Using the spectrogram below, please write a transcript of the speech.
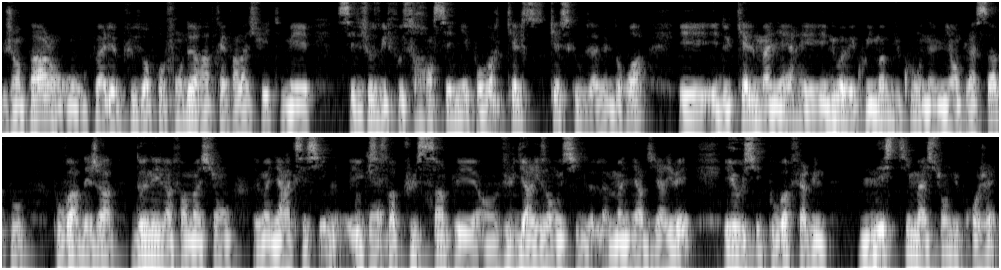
j'en parle. On, on peut aller plus en profondeur après par la suite, mais c'est des choses où il faut se renseigner pour voir qu'est-ce que vous avez le droit et, et de quelle manière. Et, et nous, avec Wimob, du coup, on a mis en place ça pour pouvoir déjà donner l'information de manière accessible et que ce soit plus simple et en vulgarisant aussi la manière d'y arriver et aussi de pouvoir faire une, une estimation du projet.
